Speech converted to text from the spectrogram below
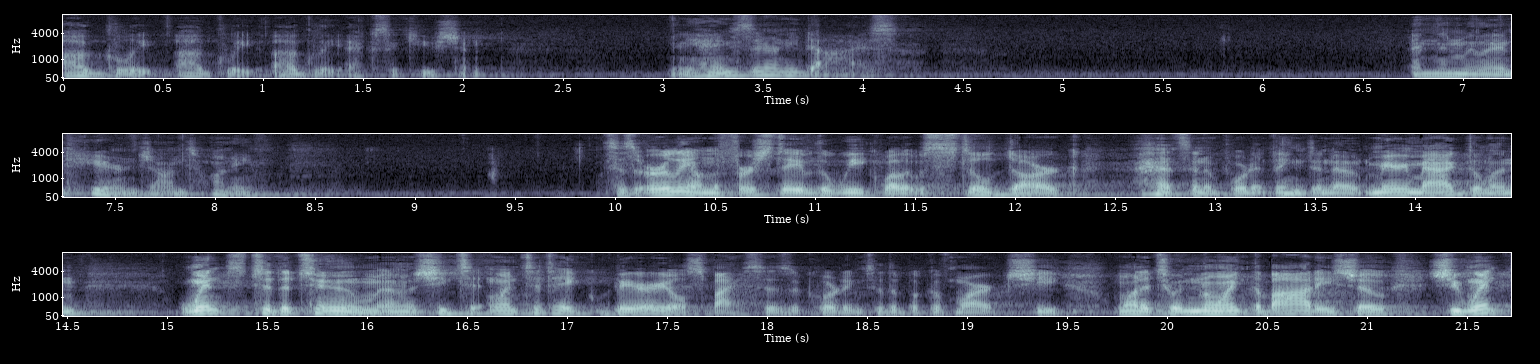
ugly, ugly, ugly execution. And he hangs there and he dies. And then we land here in John 20. It says, Early on the first day of the week, while it was still dark, that's an important thing to note, Mary Magdalene went to the tomb. Uh, she t- went to take burial spices, according to the book of Mark. She wanted to anoint the body. So she went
